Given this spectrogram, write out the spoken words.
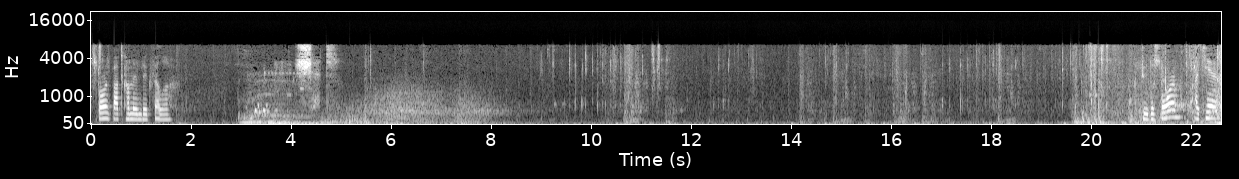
Storm's about to come in, big fella. Shit. you, the storm, I can't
